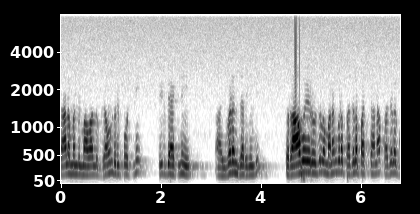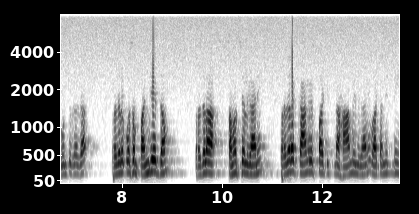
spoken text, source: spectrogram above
చాలామంది మా వాళ్ళు గ్రౌండ్ రిపోర్ట్ని ఫీడ్బ్యాక్ని ఇవ్వడం జరిగింది. సో రాబోయే రోజుల్లో మనం కూడా ప్రజల పక్షాన ప్రజల గొంతుకగా ప్రజల కోసం పనిచేద్దాం. ప్రజల సమస్యలు కానీ ప్రజలకు కాంగ్రెస్ పార్టీ ఇచ్చిన హామీలు కానీ వాటన్నిటిని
